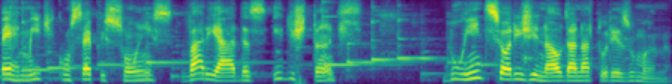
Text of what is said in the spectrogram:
permite concepções variadas e distantes do índice original da natureza humana.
